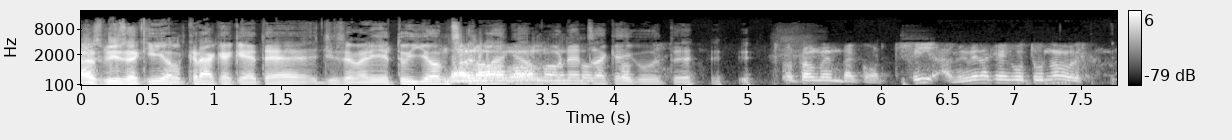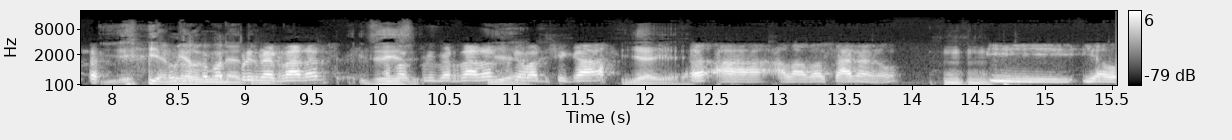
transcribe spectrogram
Has vist aquí el crac aquest, eh, Josep Maria? Tu i jo em No, sembla no, que no, alguna no, ens ha caigut, eh? Totalment d'acord. Sí, a mi me n'ha caigut una... I, i a mi alguna, els primers també. radars, Sí, amb els sí. primers radars Ja. que van ficar Ja, ja. a, a, a la vessana, no? Mhm. I, i, el,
